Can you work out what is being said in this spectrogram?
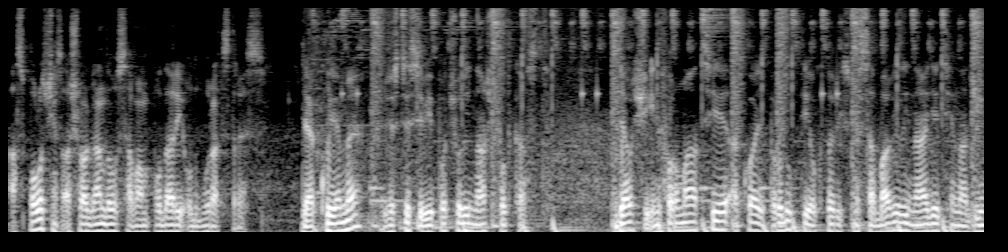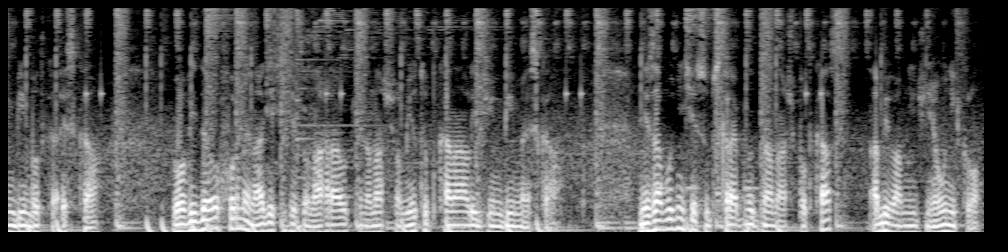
a spoločne s ashwagandou sa vám podarí odbúrať stres. Ďakujeme, že ste si vypočuli náš podcast. Ďalšie informácie, ako aj produkty, o ktorých sme sa bavili, nájdete na gymbeam.sk. Vo videoforme nájdete tieto nahrávky na našom YouTube kanáli Jim Beam.sk. Nezabudnite subscribenúť na náš podcast, aby vám nič neuniklo.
